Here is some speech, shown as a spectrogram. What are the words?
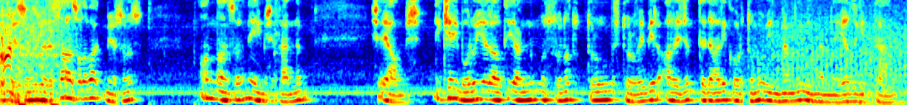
yapıyorsunuz böyle sağa sola bakmıyorsunuz. Ondan sonra neymiş efendim? Şey almış. Dikey boru yeraltı yangın musluğuna tutturulmuştur ve bir aracın tedarik hortumu bilmem ne bilmem ne yazı gitti abi.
